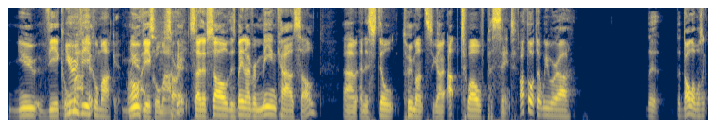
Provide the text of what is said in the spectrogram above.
new vehicle new market, vehicle market, new Right. vehicle market. Sorry. So they've sold. There's been over a million cars sold, um, and there's still two months to go. Up twelve percent. I thought that we were uh, the the dollar wasn't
